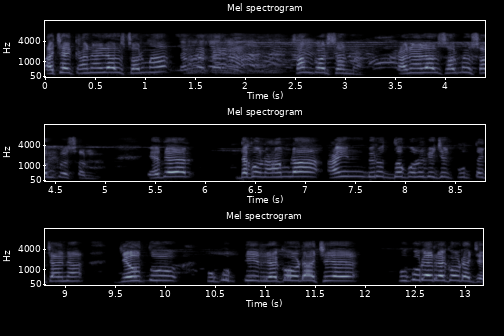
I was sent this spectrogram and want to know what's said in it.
আচ্ছা কানাইলাল শর্মা। শঙ্কর শর্মা। কানাইলাল শর্মা, শঙ্কর শর্মা। এদের, দেখুন, আমরা আইন বিরুদ্ধ কোনো কিছু করতে চাই না। যেহেতু পুকুরটির রেকর্ড আছে পুকুরের রেকর্ড আছে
